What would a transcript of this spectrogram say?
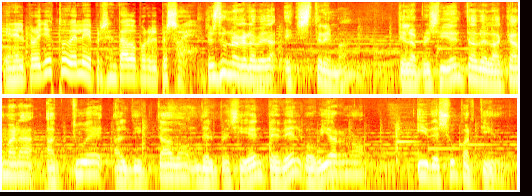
en el proyecto de ley presentado por el PSOE. Es de una gravedad extrema que la presidenta de la Cámara actúe al dictado del presidente del Gobierno y de su partido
